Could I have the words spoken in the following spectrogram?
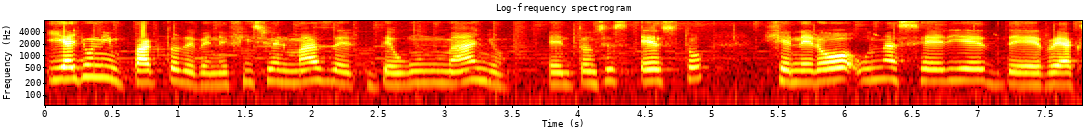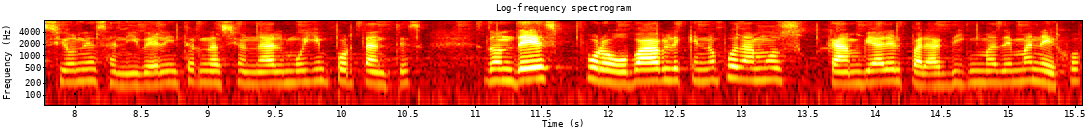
y hay un impacto de beneficio en más de, de un año. Entonces esto generó una serie de reacciones a nivel internacional muy importantes, donde es probable que no podamos cambiar el paradigma de manejo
